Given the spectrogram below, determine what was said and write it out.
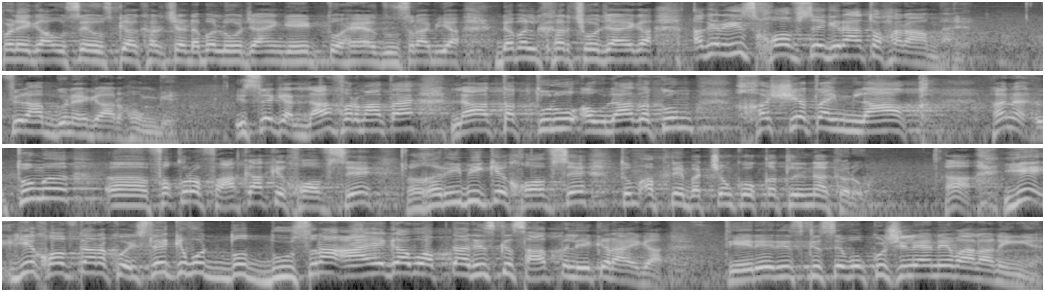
पड़ेगा, उसे, उसका खर्चा डबल हो जाएँगे, एक तो है, दूसरा भी डबल खर्च हो जाएगा। अगर इस खौफ से गिरा तो हराम है, फिर आप गुनहगार होंगे। इसलिए कि अल्लाह फरमाता है, ला तख्तुलु औलादकुम खशियत इमलाक है ना? तुम फ़क्र फाका के खौफ से, गरीबी के खौफ से तुम अपने बच्चों को कत्ल ना करो। हाँ ये ये खौफ ना रखो, इसलिए कि वो दूसरा आएगा, वो अपना रिस्क साथ में लेकर आएगा। तेरे रिस्क से वो कुछ लेने वाला नहीं है।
